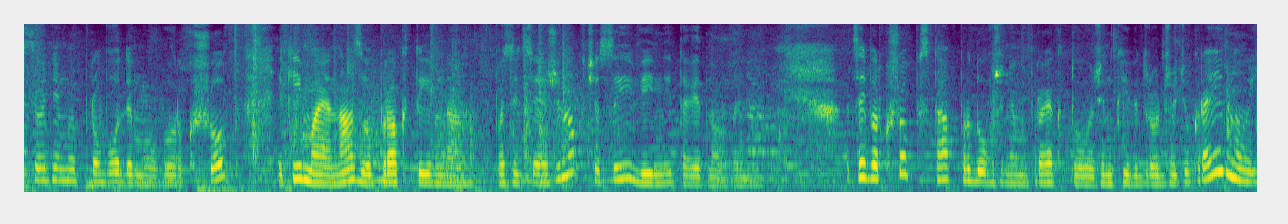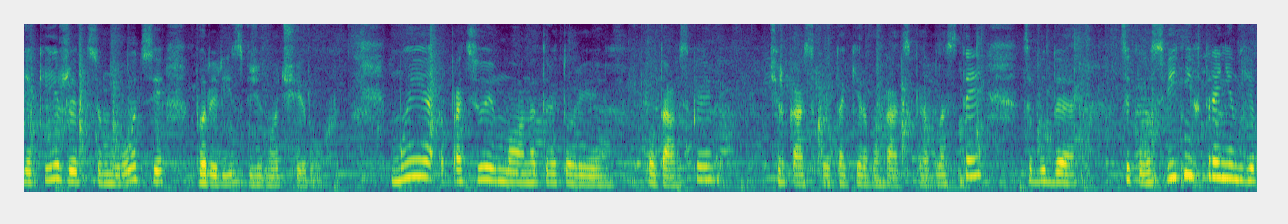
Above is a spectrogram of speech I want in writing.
Сьогодні ми проводимо воркшоп, який має назву Проактивна позиція жінок в часи війни та відновлення. Цей воркшоп став продовженням проєкту Жінки відроджують Україну, який вже в цьому році переріс в жіночий рух. Ми працюємо на території Полтавської, Черкаської та Кіровоградської областей. Це буде цикл освітніх тренінгів,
